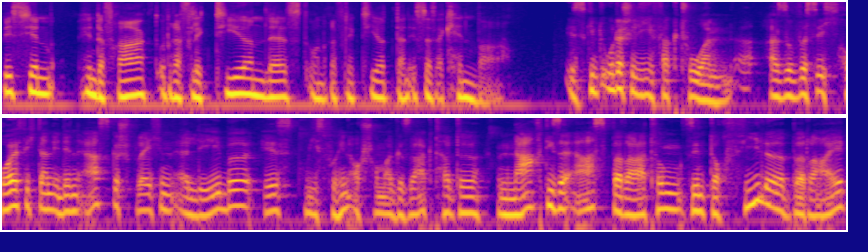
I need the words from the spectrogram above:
bisschen hinterfragt und reflektieren lässt und reflektiert, dann ist das erkennbar. Es gibt unterschiedliche Faktoren. Also was ich häufig dann in den Erstgesprächen erlebe, ist, wie ich es vorhin auch schon mal gesagt hatte, nach dieser Erstberatung sind doch viele bereit,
